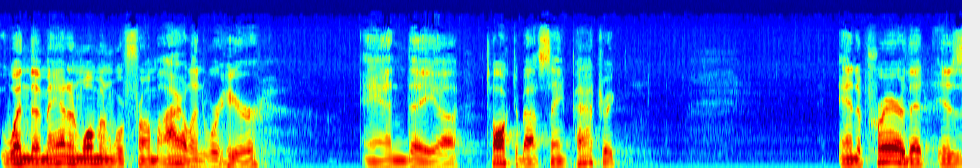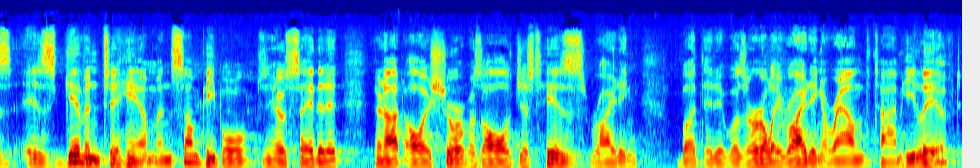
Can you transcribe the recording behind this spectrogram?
when the man and woman were from Ireland were here, and they uh, talked about St. Patrick and a prayer that is is given to him. And some people, you know, say that it they're not always sure it was all just his writing, but that it was early writing around the time he lived.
